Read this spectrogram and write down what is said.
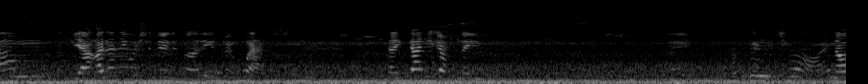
um, Yeah, I don't think we should do this one. I think it's a bit wet. Okay, don't you jump, please. I'm gonna try. No,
